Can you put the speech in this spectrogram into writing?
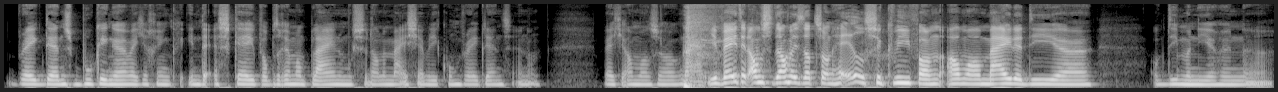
breakdance boekingen. Weet je, ging ik in de Escape op het Rembrandtplein. Dan moest er dan een meisje hebben die kon breakdance. En dan werd je allemaal zo... Nou, je weet, in Amsterdam is dat zo'n heel circuit van allemaal meiden... die eh, op die manier hun,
